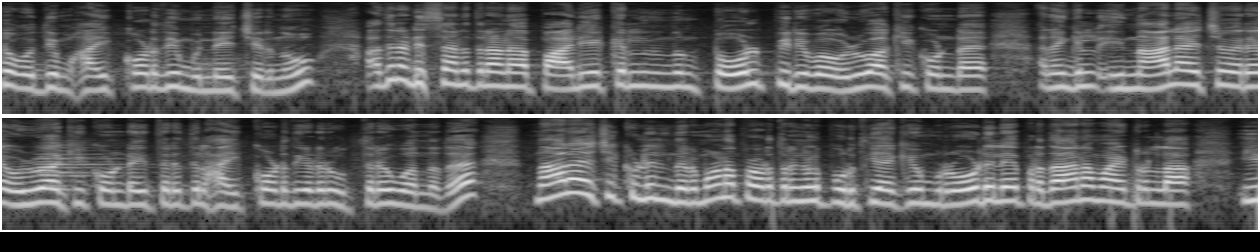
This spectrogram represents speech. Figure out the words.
ചോദ്യം ഹൈക്കോടതി ഉന്നയിച്ചിരുന്നു. അതിനടിസ്ഥാനത്തിലാണ് പാലിയേക്കരിൽ നിന്നും ടോൾ പിരിവ് ഒഴിവാക്കിക്കൊണ്ട് അല്ലെങ്കിൽ ഈ നാലാഴ്ച വരെ ഒഴിവാക്കിക്കൊണ്ട് ഇത്തരത്തിൽ ഹൈക്കോടതിയുടെ ഒരു ഉത്തരവ് വന്നത്. നാലാഴ്ചയ്ക്കുള്ളിൽ നിർമ്മാണ പ്രവർത്തനങ്ങൾ പൂർത്തിയാക്കുകയും റോഡിലെ പ്രധാനമായിട്ടുള്ള ഈ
